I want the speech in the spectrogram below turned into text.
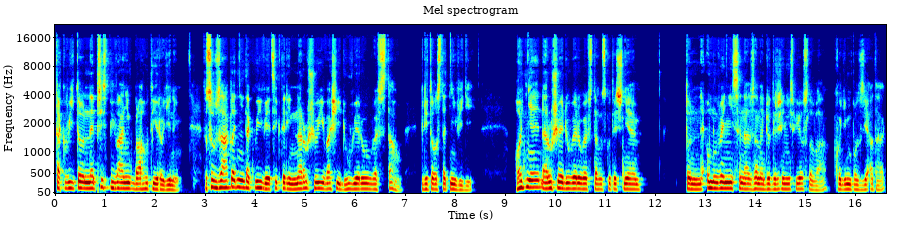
takový to nepřispívání k blahu té rodiny. To jsou základní takové věci, které narušují vaši důvěru ve vztahu, kdy to ostatní vidí. Hodně narušuje důvěru ve vztahu skutečně to neomluvení se na, za nedodržení svého slova, chodím pozdě a tak,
